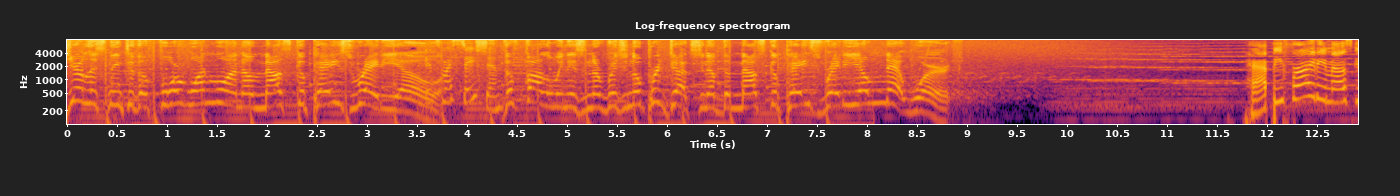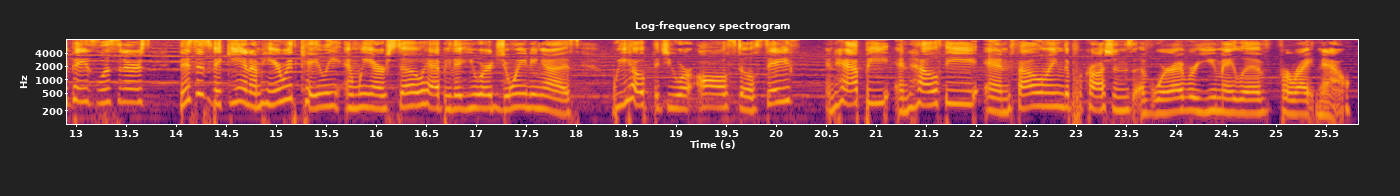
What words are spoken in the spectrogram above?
You're listening to the 411 on Mousecapades Radio. It's my station. The following is an original production of the Mousecapades Radio Network. Happy Friday, Mousecapades listeners. This is Vicki, and I'm here with Kaylee, and we are so happy that you are joining us. We hope that you are all still safe and happy and healthy and following the precautions of wherever you may live for right now.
